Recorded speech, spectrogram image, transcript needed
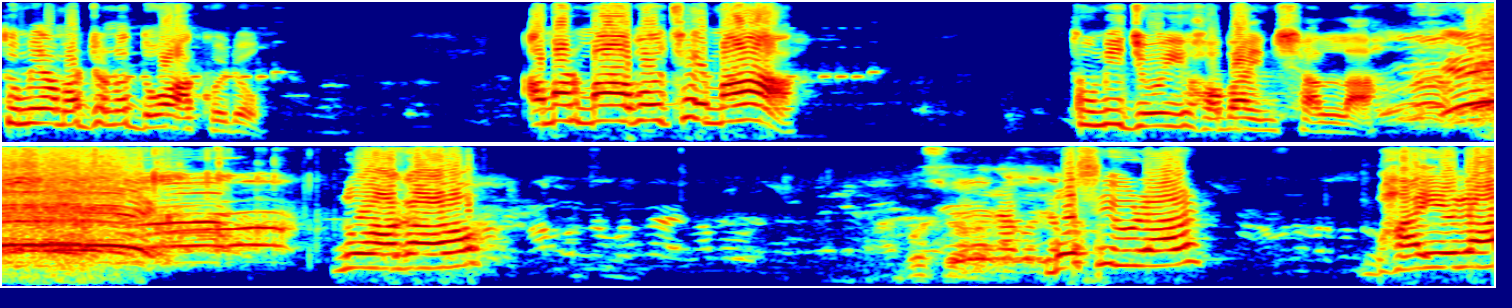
তুমি আমার জন্য দোয়া করো। আমার মা বলছে, মা, তুমি জয়ী হবা ইনশাল্লাহ। নোয়াগাঁও বসিউড়ার ভাইয়েরা,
